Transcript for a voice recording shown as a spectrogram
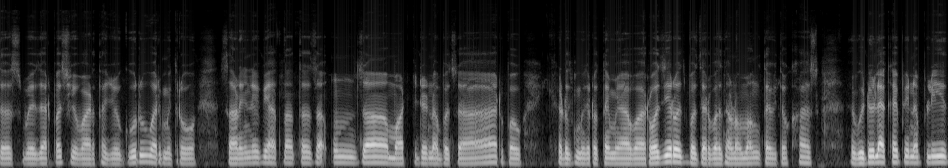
દસ બે હજાર પછી વાર થયો ગુરુવાર મિત્રો. જાણી લેવી આજના તાજા ઊંઝા માર્કેટના બજાર ભાવ. ખેડૂત મિત્રો, તમે આવા રોજે રોજ બજાર જાણવા માંગતા હોય તો ખાસ વીડિયો લાઈક આપીને પ્લીઝ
